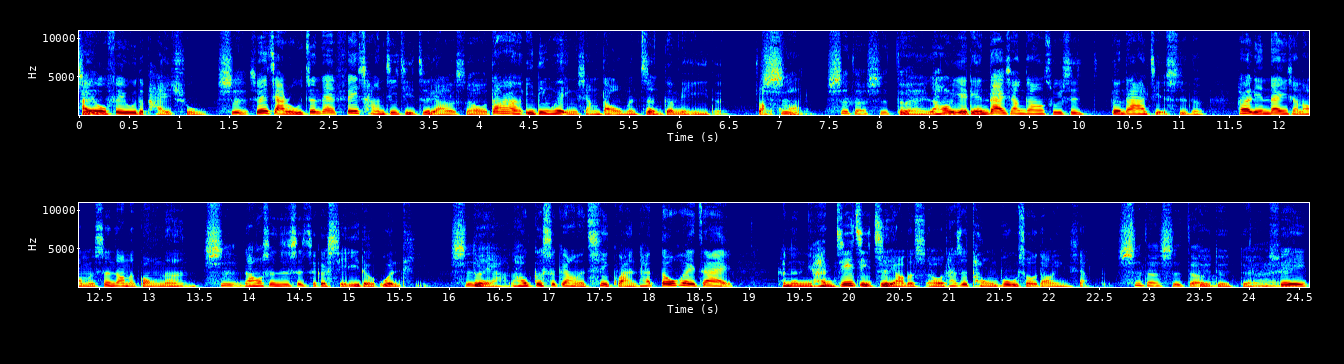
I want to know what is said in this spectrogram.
还有废物的排除，是。所以假如正在非常积极治疗的时候，当然一定会影响到我们整个免疫的状况。是的，是的。对，然后也连带像刚刚苏医师跟大家解释的，它会连带影响到我们肾脏的功能，是。然后甚至是这个血液的问题，是对啊。然后各式各样的器官，它都会在。可能你很积极治疗的时候，它是同步受到影响的。是的，是的，对对对。所以，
